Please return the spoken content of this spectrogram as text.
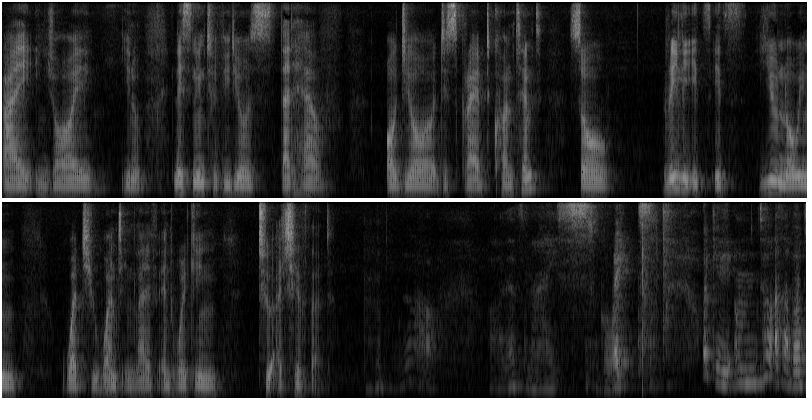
I enjoy, you know, listening to videos that have audio described content. So really it's it's you knowing what you want in life and working to achieve that. Wow. Oh, that's nice. Great. Okay, um tell us about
